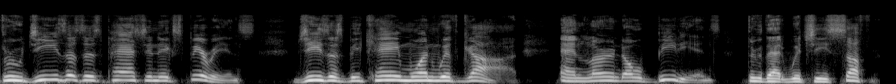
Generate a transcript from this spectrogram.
Through Jesus' passion experience, Jesus became one with God and learned obedience through that which he suffered.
